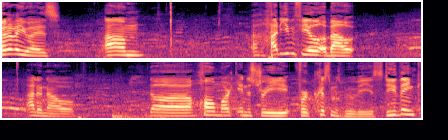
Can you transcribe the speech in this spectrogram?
But anyways, um, how do you feel about I don't know the Hallmark industry for Christmas movies. Do you think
